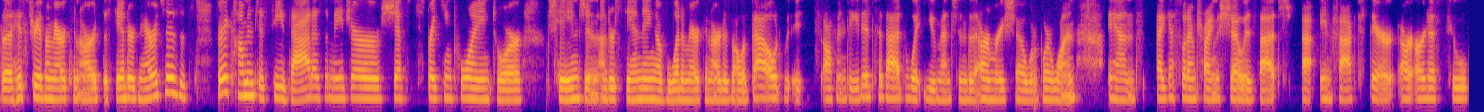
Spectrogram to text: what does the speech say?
the history of American art, the standard narratives, it's very common to see that as a major shift, breaking point or change in understanding of what American art is all about. It's often dated to that what you mentioned, the Armory Show, World War One, and I guess what I'm trying to show is that, uh, in fact, there are artists who,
